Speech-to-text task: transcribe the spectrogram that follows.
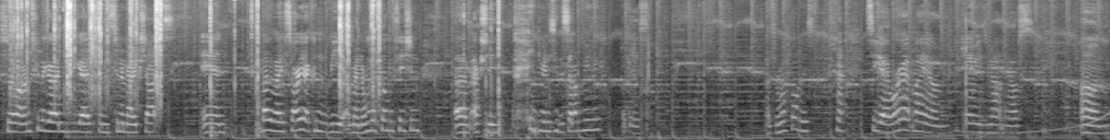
So I'm just going to go ahead and give you guys some cinematic shots. And by the way, sorry I couldn't be at my normal filming station. Um, actually, you're going to see the setup I'm using. Look at this. That's where my phone is. so yeah, we're at my um, Gammy's mountain house. Um,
